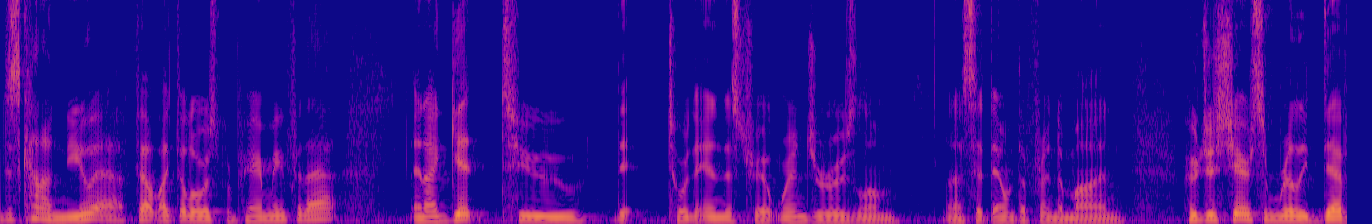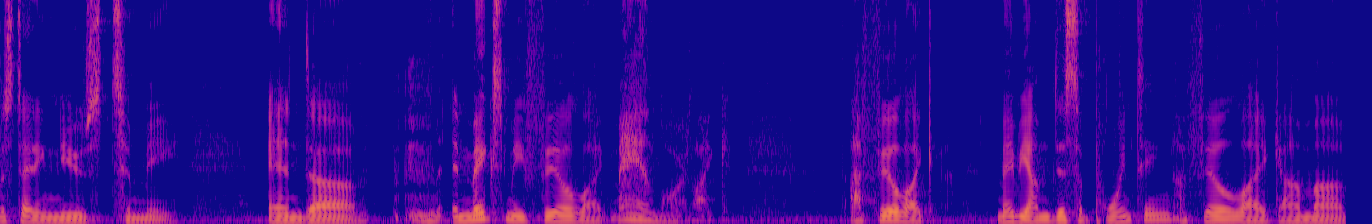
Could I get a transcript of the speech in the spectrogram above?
I just kind of knew it. I felt like the Lord was preparing me for that. And I get to the toward the end of this trip, we're in Jerusalem, and I sit down with a friend of mine who just shares some really devastating news to me. And uh, it makes me feel like, man, Lord, like, I feel like maybe I'm disappointing. I feel like I'm, uh,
